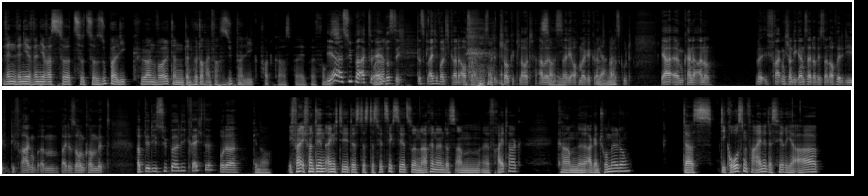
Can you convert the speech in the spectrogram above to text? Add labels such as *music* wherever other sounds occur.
wenn, wenn ihr, wenn ihr was zur, zur, zur Super League hören wollt, dann, dann hört doch einfach Super League Podcast bei, bei Fums. Ja, super aktuell, Oder? lustig. Das gleiche wollte ich gerade auch sagen. Das mit dem *laughs* Joke geklaut. Aber Sorry. das sei dir auch mal gegönnt. Ja, ne? Alles gut. Ja, ähm, keine Ahnung. Ich frage mich schon die ganze Zeit, ob jetzt dann auch wieder die, die Fragen ähm, bei The Zone kommen mit Habt ihr die Super League-Rechte? Oder Genau. Ich fand, ich fand den eigentlich die, das, das, das Witzigste jetzt so im Nachhinein, dass am äh, Freitag kam eine Agenturmeldung, dass die großen Vereine der Serie A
